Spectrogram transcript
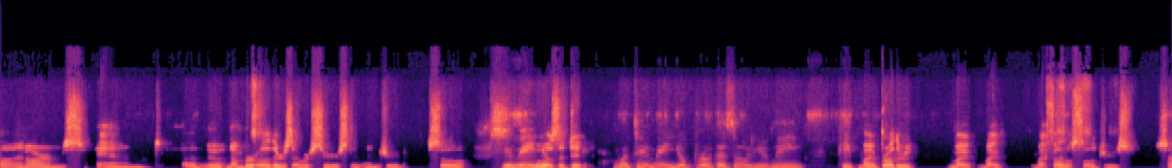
uh, in arms and a number of others that were seriously injured. So you mean it was a di- what do you mean your brothers or you mean people my brother my my my fellow soldiers so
